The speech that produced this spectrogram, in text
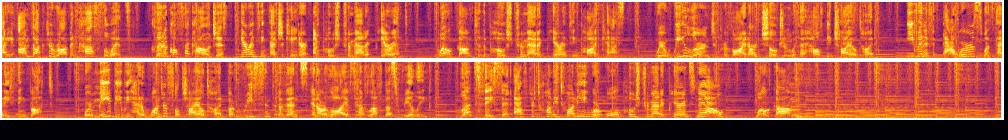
Hi, I'm Dr. Robin Koslowitz, clinical psychologist, parenting educator, and post traumatic parent. Welcome to the Post Traumatic Parenting Podcast, where we learn to provide our children with a healthy childhood, even if ours was anything but. Or maybe we had a wonderful childhood, but recent events in our lives have left us reeling. Let's face it, after 2020, we're all post traumatic parents now. Welcome.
